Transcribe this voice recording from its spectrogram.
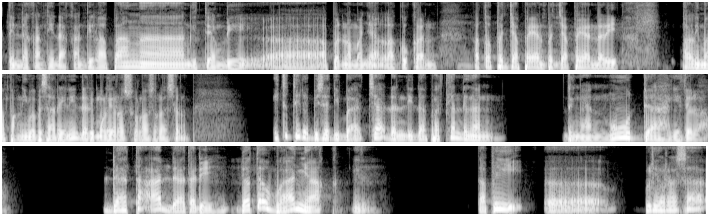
tindakan-tindakan di lapangan gitu yang di uh, apa namanya lakukan atau pencapaian-pencapaian dari panglima-panglima besar ini dari mulai Rasulullah SAW itu tidak bisa dibaca dan didapatkan dengan dengan mudah gitu loh. Data ada tadi, hmm. data banyak gitu. Hmm. Tapi eh, beliau rasa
